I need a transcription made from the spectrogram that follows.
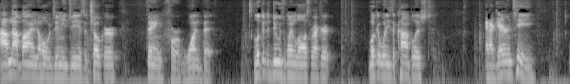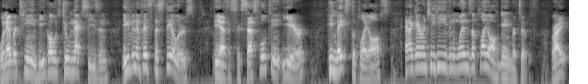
I'm not buying the whole Jimmy G is a choker thing for one bit. Look at the dude's win loss record. Look at what he's accomplished. And I guarantee whatever team he goes to next season, even if it's the Steelers, he has a successful team year. He makes the playoffs, and I guarantee he even wins a playoff game or two, right?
